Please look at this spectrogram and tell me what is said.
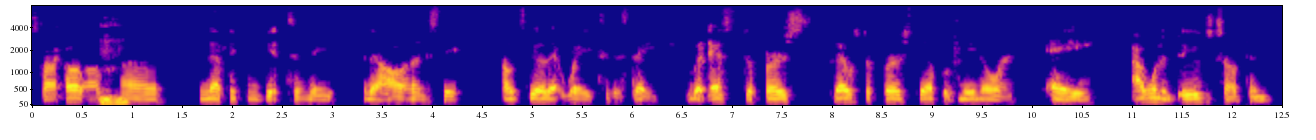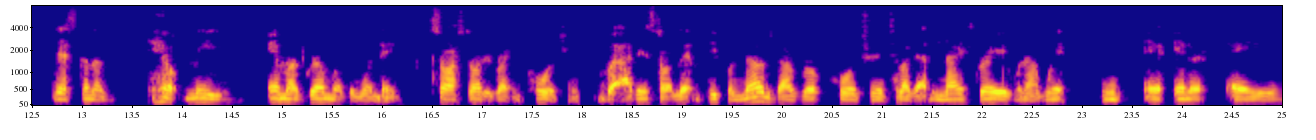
was like, oh, mm-hmm. uh, nothing can get to me. And in all honesty, I'm still that way to this day. But that's the first, that was the first step of me knowing, a, I want to do something that's going to help me and my grandmother one day. So I started writing poetry, but I didn't start letting people know that I wrote poetry until I got to ninth grade when I went and, and entered a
